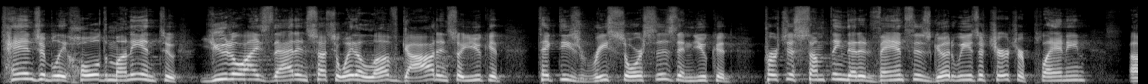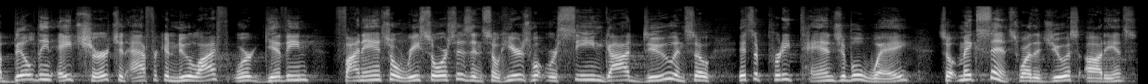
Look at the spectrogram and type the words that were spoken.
tangibly hold money and to utilize that in such a way to love God. And so you could take these resources and you could purchase something that advances good. We as a church are planning, uh, building a church in Africa New Life. We're giving financial resources. And so here's what we're seeing God do. And so it's a pretty tangible way. So it makes sense why the Jewish audience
